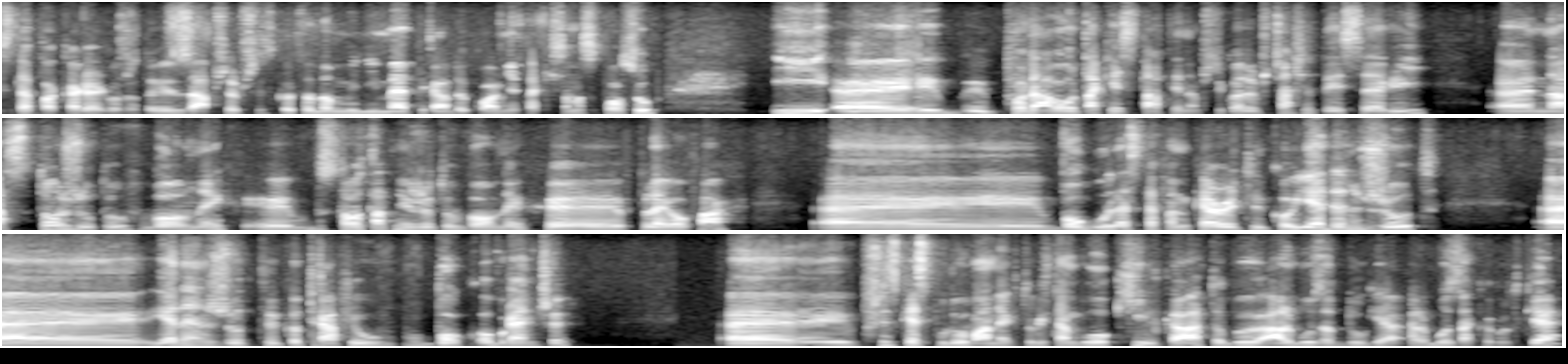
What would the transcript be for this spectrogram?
Stefa Carrego, że to jest zawsze wszystko co do milimetra, dokładnie w taki sam sposób. I e, podało takie staty, na przykład, że w czasie tej serii e, na 100 rzutów wolnych, 100 e, ostatnich rzutów wolnych e, w playoffach, e, w ogóle Stephen Curry tylko jeden rzut, jeden rzut tylko trafił w bok obręczy. wszystkie spudłowane, których tam było kilka, to były albo za długie, albo za krótkie.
